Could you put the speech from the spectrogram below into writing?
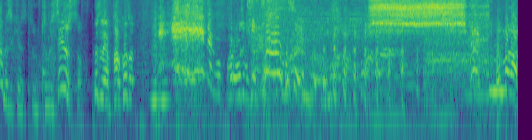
하면서 계속 좀, 좀 세졌어. 그래서 내가 바로 가서 에이 하고 바로 오줌 팍 썼어요 엄마가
